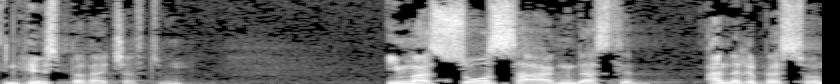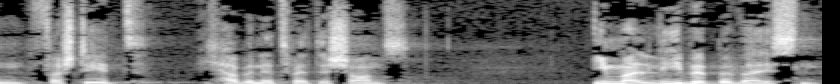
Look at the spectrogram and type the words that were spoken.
in Hilfsbereitschaft tun. Immer so sagen, dass die andere Person versteht, ich habe eine zweite Chance. Immer Liebe beweisen.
